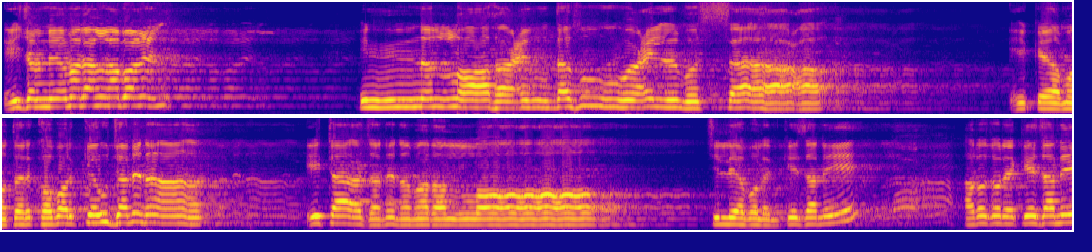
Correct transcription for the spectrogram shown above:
এই জন্য আমার আল্লাহ বলেন এই কেয়ামতের খবর কেউ জানে না। এটা জানেন আমার আল্লাহ। চিল্লিয়া বলেন, কে জানে? আরও জোরে, কে জানে?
